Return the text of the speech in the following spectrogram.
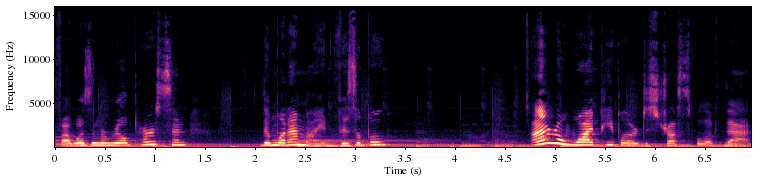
If I wasn't a real person, then what am I? Invisible? I don't know why people are distrustful of that.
